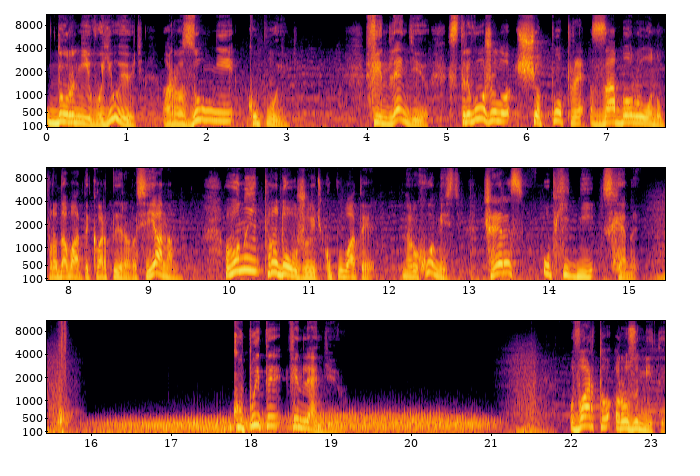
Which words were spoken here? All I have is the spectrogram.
Дурні воюють, розумні купують. Фінляндію стривожило, що, попри заборону продавати квартири росіянам, вони продовжують купувати нерухомість через обхідні схеми. Купити Фінляндію. Варто розуміти,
